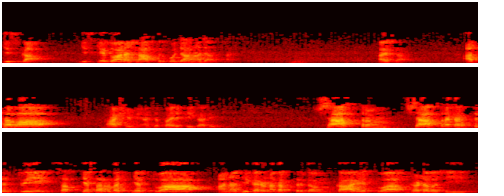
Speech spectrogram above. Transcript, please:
जिसका जिसके द्वारा शास्त्र को जाना जाता है। ऐसा। अथवा भाष्य में अच्छा पहले टीका देखिए। शास्त्र शास्त्र कर्तृत्व सत्य सर्वज्ञत्वा अनधिकरण कर्तृकम कार्यत्वा घटवती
